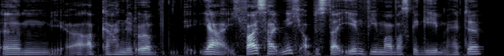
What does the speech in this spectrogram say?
ähm, ja, abgehandelt. Oder ja, ich weiß halt nicht, ob es da irgendwie mal was gegeben hätte.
